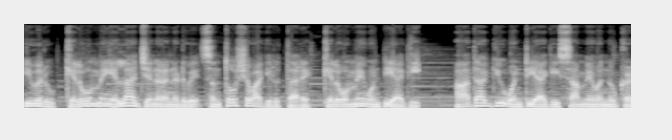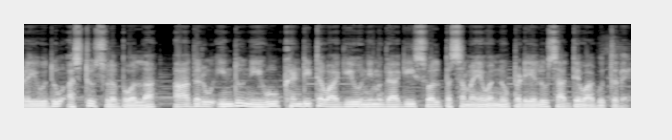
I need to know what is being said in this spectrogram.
ಇವರು ಕೆಲವೊಮ್ಮೆ ಎಲ್ಲಾ ಜನರ ನಡುವೆ ಸಂತೋಷವಾಗಿರುತ್ತಾರೆ, ಕೆಲವೊಮ್ಮೆ ಒಂಟಿಯಾಗಿ. ಆದಾಗ್ಯೂ ಒಂಟಿಯಾಗಿ ಸಾಮ್ಯವನ್ನು ಕಳೆಯುವುದು ಅಷ್ಟು ಸುಲಭವಲ್ಲ, ಆದರೂ ಇಂದು ನೀವು ಖಂಡಿತವಾಗಿಯೂ ನಿಮಗಾಗಿ ಸ್ವಲ್ಪ ಸಮಯವನ್ನು ಪಡೆಯಲು ಸಾಧ್ಯವಾಗುತ್ತದೆ.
